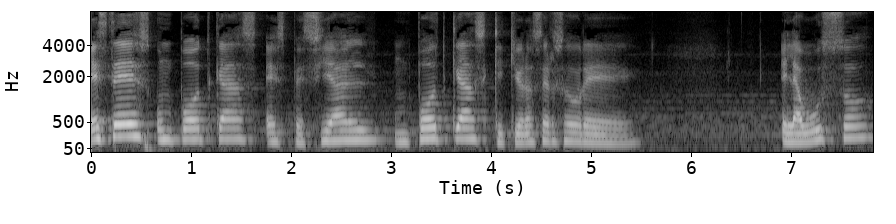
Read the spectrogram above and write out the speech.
Este es un podcast especial, un podcast que quiero hacer sobre el abuso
